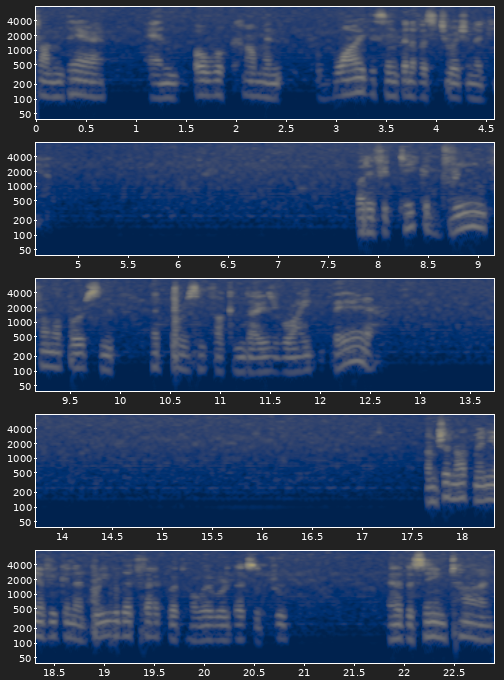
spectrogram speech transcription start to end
from there and overcome and avoid the same kind of a situation again. But if you take a dream from a person, that person fucking dies right there. I'm sure not many of you can agree with that fact, but however, that's the truth. And at the same time,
